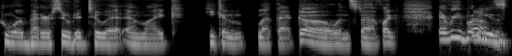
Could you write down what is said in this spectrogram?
who are better suited to it and like he can let that go and stuff. Like everybody oh. is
